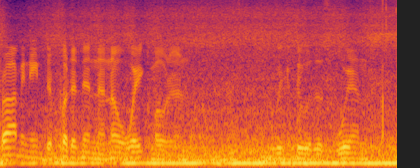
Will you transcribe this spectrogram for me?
Probably need to put it in the no wake mode and we can do with this wind.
